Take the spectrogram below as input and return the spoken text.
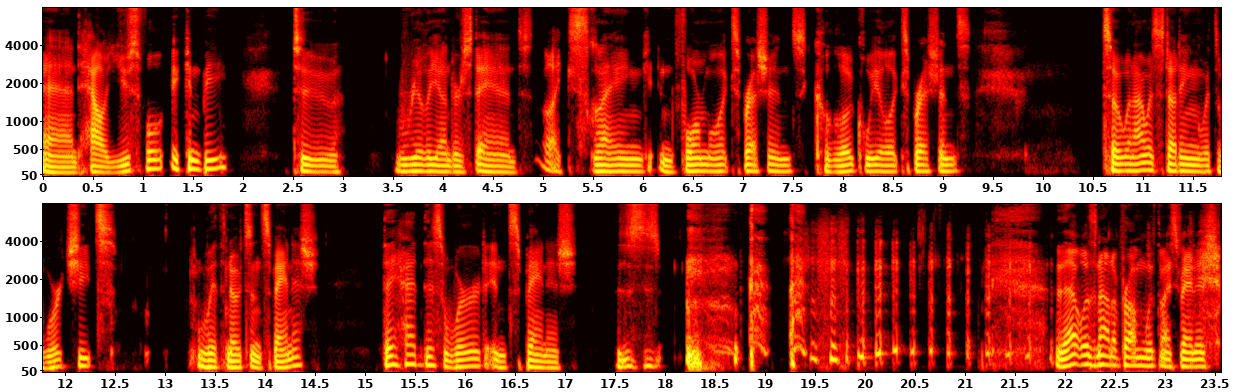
and how useful it can be to really understand like slang, informal expressions, colloquial expressions. So when I was studying with the worksheets with notes in Spanish, they had this word in Spanish that was not a problem with my Spanish.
